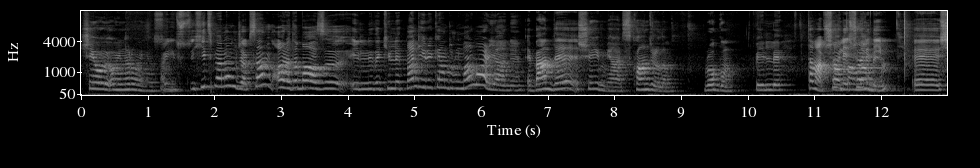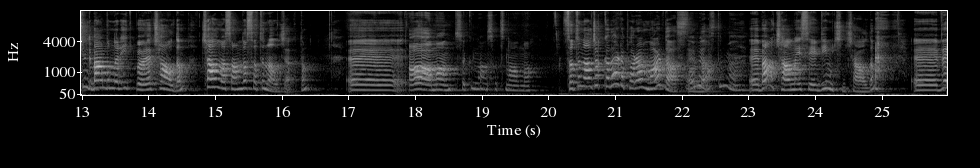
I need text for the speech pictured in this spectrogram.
şey oy- oyunları oynuyorsun. Ay, Hitman olacaksan arada bazı elini de kirletmen gereken durumlar var yani. E ben de şeyim yani Scoundrel'ım, Rogue'um. Belli. Tamam şöyle Çantamdan şöyle diyeyim. Ee, şimdi ben bunları ilk böyle çaldım. Çalmasam da satın alacaktım. Ee, Aa aman sakın ha satın alma. satın alacak kadar da param vardı aslında. Evet değil mi? Ee, ben çalmayı sevdiğim için çaldım. Ee, ve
